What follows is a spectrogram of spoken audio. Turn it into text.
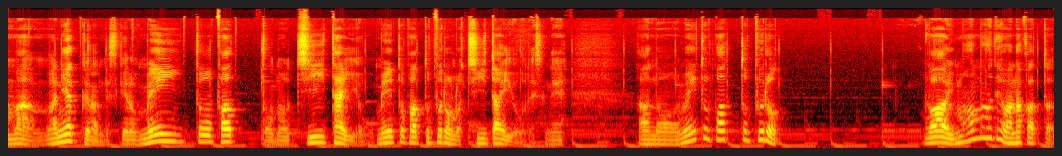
まあマニアックなんですけど MatePad の Qi 対応 MatePad Pro の Qi 対応ですねあの MatePad Pro は今まではなかった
